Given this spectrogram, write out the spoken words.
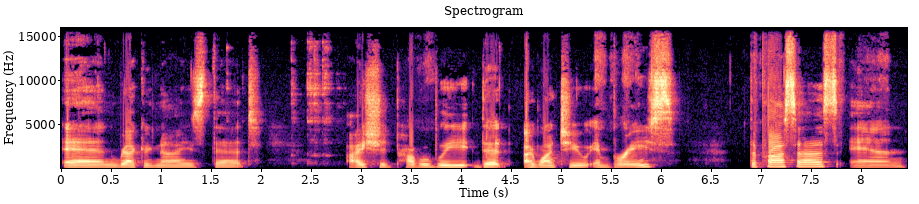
and recognize that I should probably, that I want to embrace the process and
